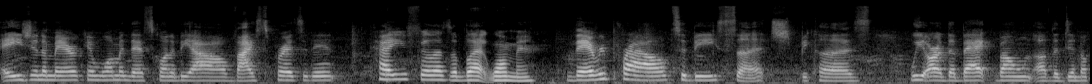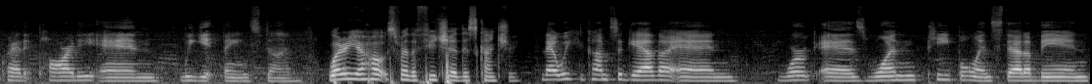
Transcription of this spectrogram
Asian American woman that's going to be our vice president. How you feel as a black woman? Very proud to be such because we are the backbone of the Democratic Party and we get things done. What are your hopes for the future of this country? That we can come together and work as one people instead of being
